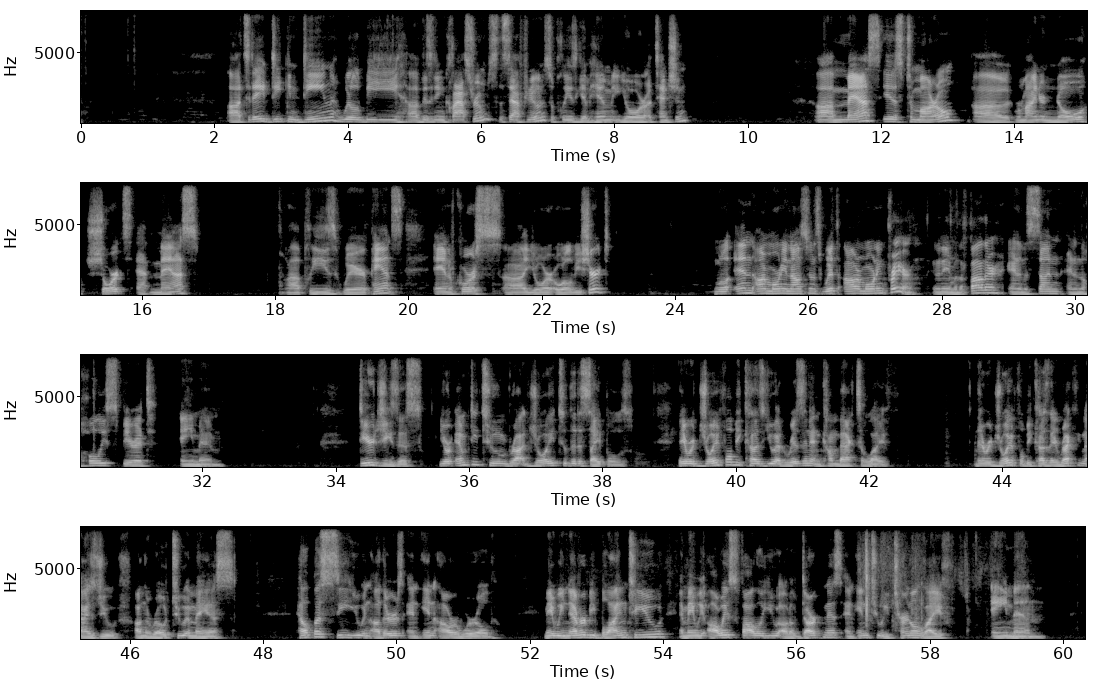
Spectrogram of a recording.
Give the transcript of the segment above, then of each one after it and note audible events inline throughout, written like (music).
Uh, today, Deacon Dean will be uh, visiting classrooms this afternoon, so please give him your attention. Uh, mass is tomorrow. Uh, reminder no shorts at Mass. Uh, please wear pants and, of course, uh, your OLV shirt We'll end our morning announcements with our morning prayer. In the name of the Father, and in the Son, and in the Holy Spirit. Amen. Dear Jesus, your empty tomb brought joy to the disciples. They were joyful because you had risen and come back to life. They were joyful because they recognized you on the road to Emmaus. Help us see you in others and in our world. May we never be blind to you, and may we always follow you out of darkness and into eternal life. Amen.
